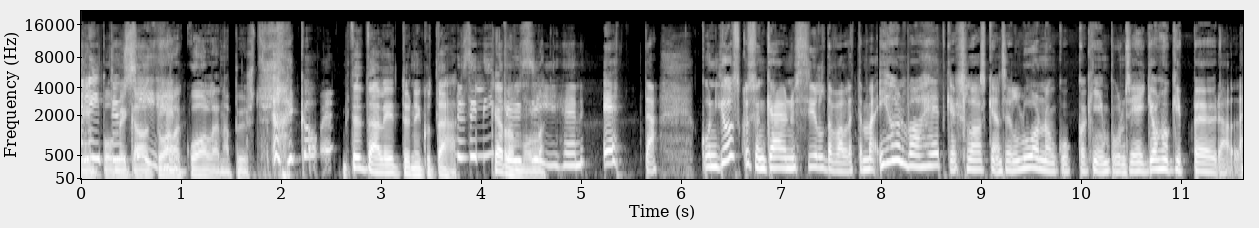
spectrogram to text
liittyy mikä on siihen. tuolla kuolleena pystyssä? Ai kauhean. Miten tämä liittyy niin kuin tähän? No se Kerro liittyy mulle. siihen, että kun joskus on käynyt sillä tavalla, että mä ihan vaan hetkeksi lasken sen luonnonkukkakimpun siihen johonkin pöydälle.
